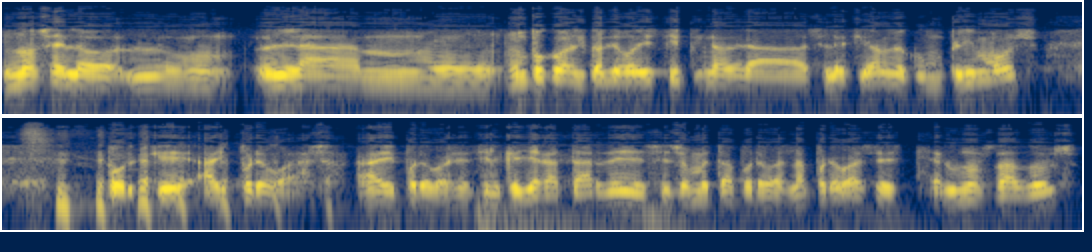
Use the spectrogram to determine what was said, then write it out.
no sé, lo, lo- la, mm, un poco el código de disciplina de la selección lo cumplimos porque hay pruebas, hay pruebas. Es decir, el que llega tarde se somete a pruebas. La prueba es tirar unos dados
